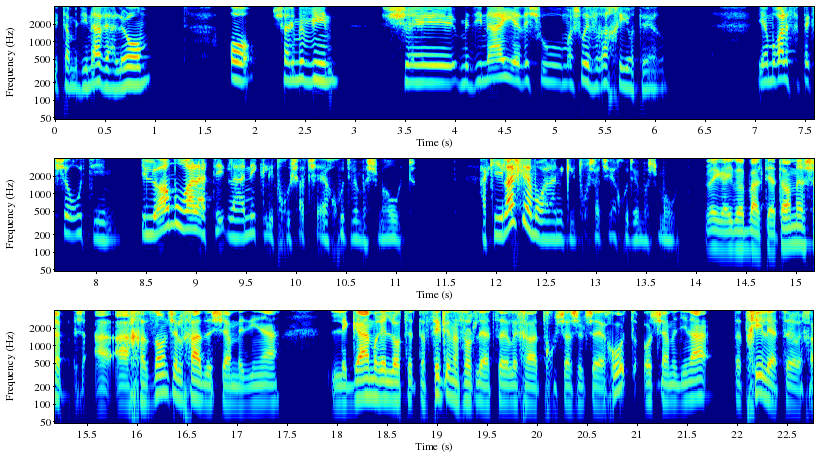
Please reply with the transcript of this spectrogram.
את המדינה זה הלאום, או שאני מבין שמדינה היא איזשהו משהו אזרחי יותר, היא אמורה לספק שירותים, היא לא אמורה להעניק לי תחושת שייכות ומשמעות. הקהילה שלי אמורה להעניק לי תחושת שייכות ומשמעות. רגע, התבלבלתי. אתה אומר שהחזון שלך זה שהמדינה לגמרי לא תפסיק לנסות לייצר לך תחושה של שייכות, או שהמדינה תתחיל לייצר לך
